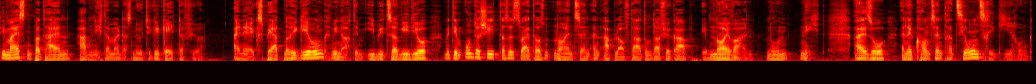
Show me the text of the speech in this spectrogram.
Die meisten Parteien haben nicht einmal das nötige Geld dafür. Eine Expertenregierung, wie nach dem Ibiza-Video, mit dem Unterschied, dass es 2019 ein Ablaufdatum dafür gab, eben Neuwahlen, nun nicht. Also eine Konzentrationsregierung,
